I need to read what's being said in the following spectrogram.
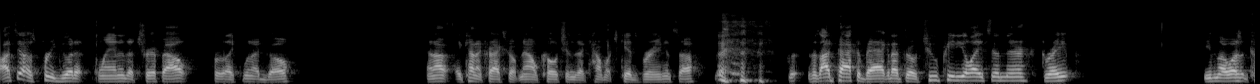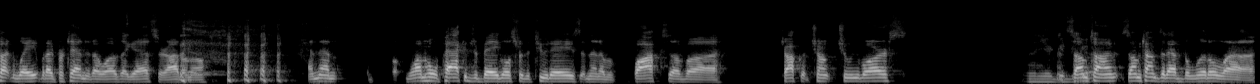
I'd say I was pretty good at planning a trip out for like when I'd go. And I, it kind of cracks me up now coaching like how much kids bring and stuff. Because I'd pack a bag and I'd throw two Pedialytes in there, grape. Even though I wasn't cutting weight, but I pretended I was, I guess, or I don't know. and then one whole package of bagels for the two days, and then a box of uh, chocolate chunk chewy bars. and then you're good. And to go. sometimes, sometimes I'd have the little uh,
